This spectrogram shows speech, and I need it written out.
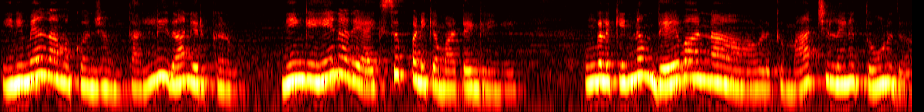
இனிமேல் நாம கொஞ்சம் தள்ளி தான் இருக்கணும். நீங்கள் ஏன் அதை அக்செப்ட் பண்ணிக்க மாட்டேங்கிறீங்க? உங்களுக்கு இன்னும் தேவான்னா அவளுக்கு மேட்ச் இல்லைன்னு தோணுதா?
